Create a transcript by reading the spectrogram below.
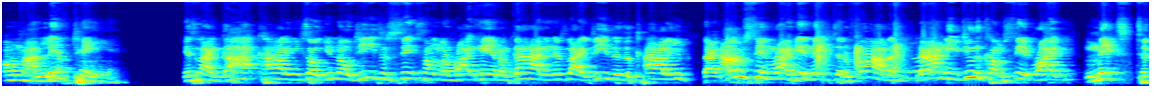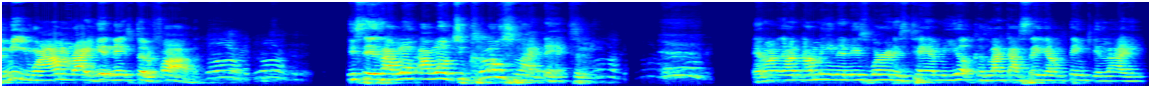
on my left hand. It's like God calling you. So you know Jesus sits on the right hand of God, and it's like Jesus is calling you. Like I'm sitting right here next to the Father. Now I need you to come sit right next to me while I'm right here next to the Father. Glory, glory. He says, I want, I want you close like that to me. And I, I, I mean, and this word is tearing me up because, like I say, I'm thinking like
